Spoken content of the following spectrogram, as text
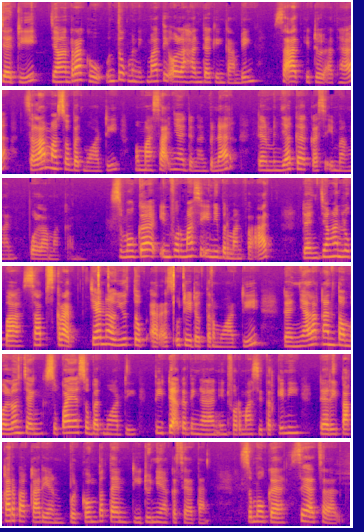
Jadi, jangan ragu untuk menikmati olahan daging kambing saat Idul Adha selama Sobat Muadi memasaknya dengan benar dan menjaga keseimbangan pola makan. Semoga informasi ini bermanfaat dan jangan lupa subscribe channel YouTube RSUD Dr. Muardi dan nyalakan tombol lonceng supaya Sobat Muardi tidak ketinggalan informasi terkini dari pakar-pakar yang berkompeten di dunia kesehatan. Semoga sehat selalu.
